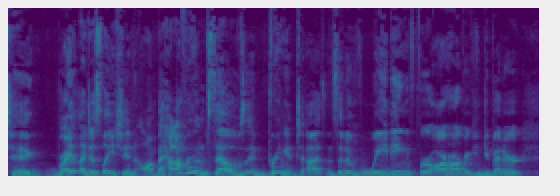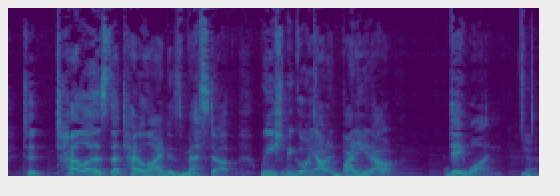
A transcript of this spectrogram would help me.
to write legislation on behalf of themselves and bring it to us instead of waiting for our Harvard can do better to tell us that Title IX is messed up. We should be going out and finding it out day one. Yeah.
